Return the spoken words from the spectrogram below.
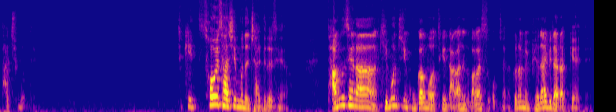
탈출 못해요. 특히 서울 사신 분은 잘 들으세요. 방세나 기본적인 공과금 어떻게 나가는 거 막을 수가 없잖아. 그러면 배달비를 아껴야 돼.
